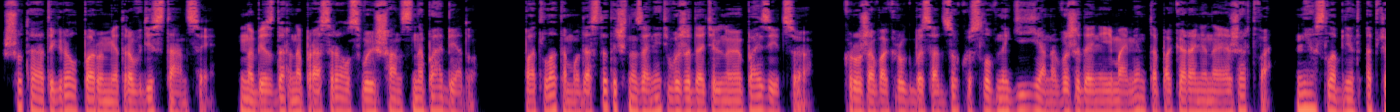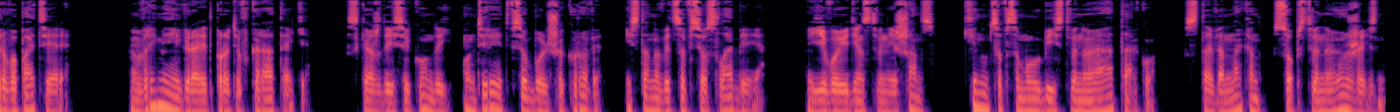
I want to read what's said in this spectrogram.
Шута отыграл пару метров дистанции, но бездарно просрал свой шанс на победу. Потлатому достаточно занять выжидательную позицию, кружа вокруг Басадзоку, словно гиена в ожидании момента, пока раненая жертва не ослабнет от кровопотери. Время играет против каратеки. С каждой секундой он теряет все больше крови и становится все слабее. Его единственный шанс — кинуться в самоубийственную атаку, ставя на кон собственную жизнь.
